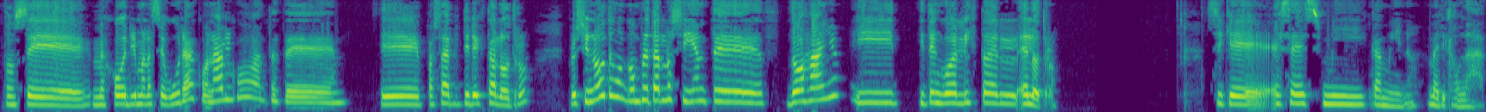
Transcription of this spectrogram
Entonces, mejor irme a la segura con algo antes de eh, pasar directo al otro. Pero si no, tengo que completar los siguientes dos años y, y tengo listo el, el otro. Así que ese es mi camino, Medical Lab.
